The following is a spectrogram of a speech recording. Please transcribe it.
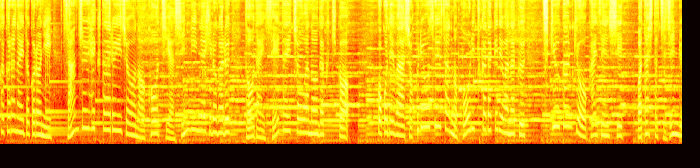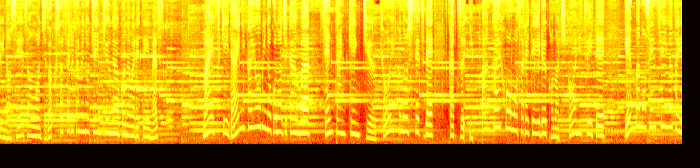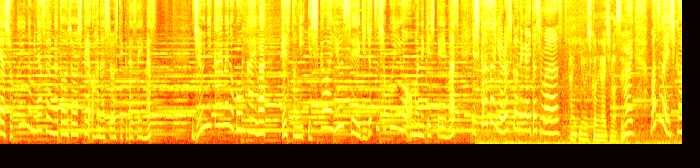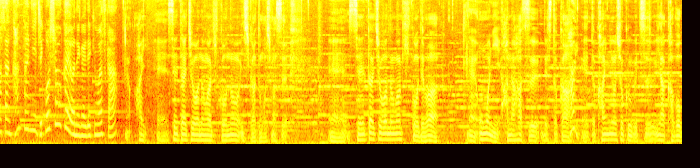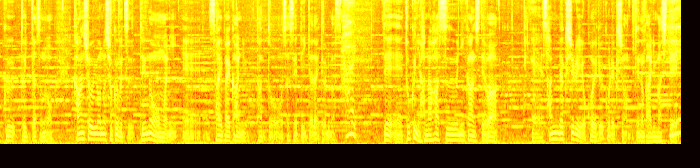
かからないところに30ヘクタール以上の高地や森林が広がる東大生態調和農学機構。ここでは食料生産の効率化だけではなく地球環境を改善し私たち人類の生存を持続させるための研究が行われています。毎月第2火曜日のこの時間は先端研究教育の施設でかつ一般放もされているこの機構について現場の先生方や職員の皆さんが登場してお話をしてくださいます。12回目の今回はゲストに石川雄生技術職員をお招きしています。石川さんよろしくお願いいたします。はい、よろしくお願いします。はい。まずは石川さん簡単に自己紹介をお願いできますか？はい、えー生態調和農学機構の石川と申します。えー生態調和農学機構では、えー主に花ハスですとか、はいえー、と観葉植物や花木といったその観賞用の植物っていうのを主に、えー栽培管理を担当させていただいております。はいで、えー特に花ハスに関しては、えー300種類を超えるコレクションっていうのがありまして、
